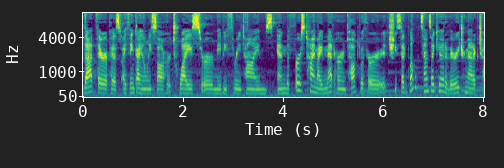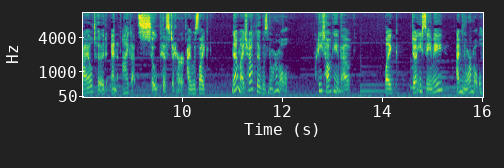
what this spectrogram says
that therapist, I think I only saw her twice or maybe three times. And the first time I met her and talked with her, she said, Well, it sounds like you had a very traumatic childhood. And I got so pissed at her. I was like, No, my childhood was normal. What are you talking about? Like, don't you see me? I'm normal.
